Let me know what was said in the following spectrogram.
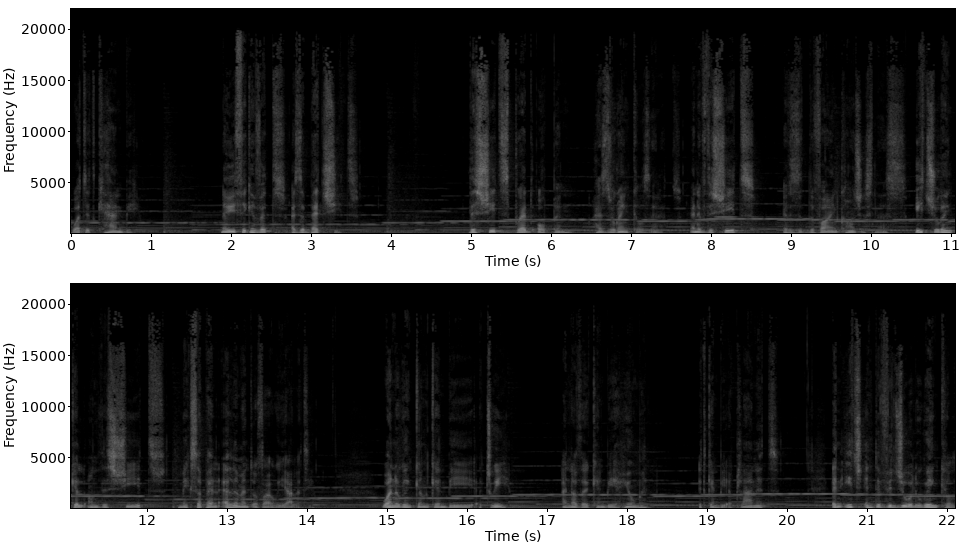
what it can be. Now you think of it as a bed sheet. This sheet spread open has wrinkles in it. And if the sheet is the divine consciousness, each wrinkle on this sheet makes up an element of our reality. One wrinkle can be a tree, another can be a human, it can be a planet, and each individual wrinkle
